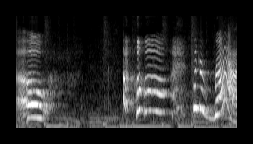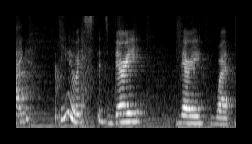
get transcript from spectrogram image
Oh. It's very, very wet.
